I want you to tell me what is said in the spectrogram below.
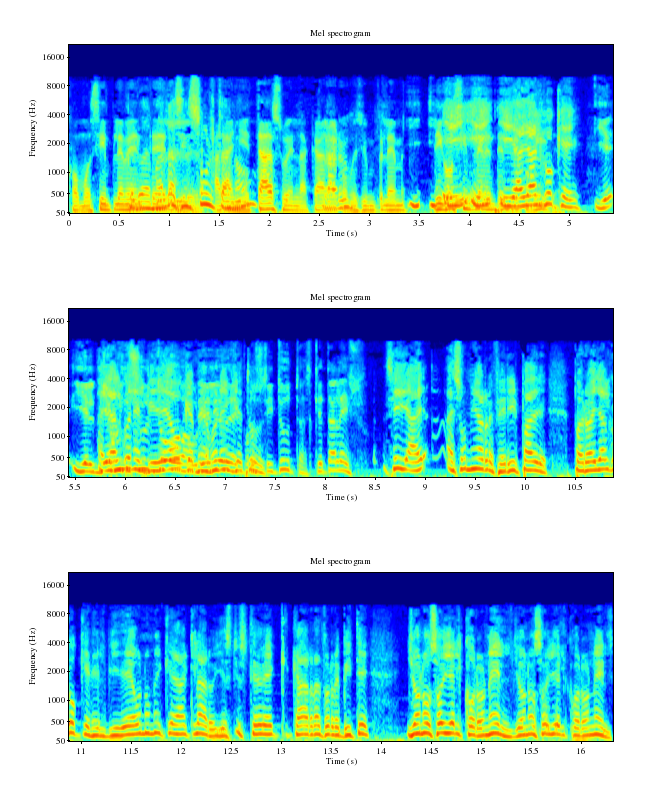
como simplemente pero además las el insulta, ¿no? arañetazo en la cara, Claro. como simplemente, Y- digo y- simplemente y- y hay algo que- Y, y el hay algo en el video que me Aurelio pone de inquietud. prostitutas. ¿Qué tal eso? Sí, a, a eso me iba a referir, padre. Pero hay algo que en el video no me queda claro y es que usted ve que cada rato repite, yo no soy el coronel, yo no soy el coronel.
